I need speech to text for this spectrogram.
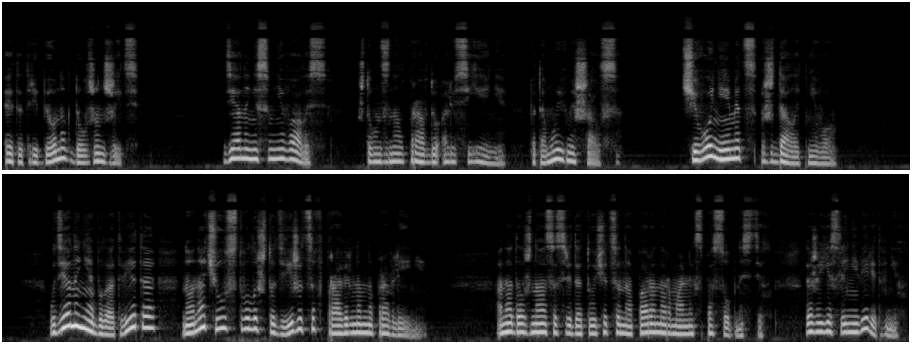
«Этот ребенок должен жить». Диана не сомневалась, что он знал правду о Люсиене, потому и вмешался. Чего немец ждал от него? У Дианы не было ответа, но она чувствовала, что движется в правильном направлении. Она должна сосредоточиться на паранормальных способностях, даже если не верит в них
